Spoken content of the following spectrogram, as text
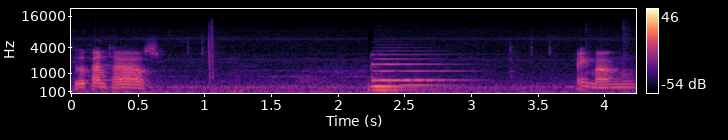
To the penthouse. Bing bong.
